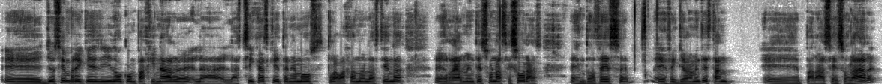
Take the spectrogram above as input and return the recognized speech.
eh, yo siempre he querido compaginar eh, las chicas que tenemos trabajando en las tiendas eh, realmente son asesoras. Entonces, efectivamente están para asesorar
